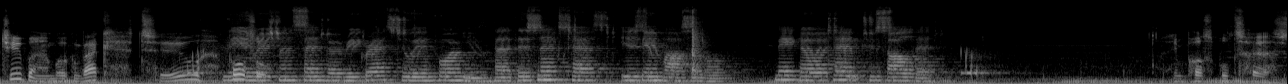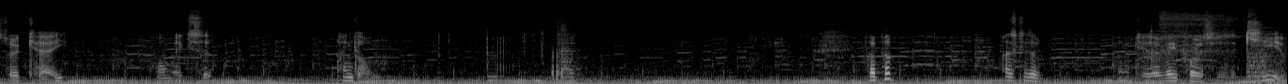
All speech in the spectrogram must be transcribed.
YouTube and welcome back to Portal. The. Enrichment Center regrets to inform you that this next test is impossible. Make no attempt to solve it. Impossible test, okay. What makes it... Hang on. If I put... I was gonna... Okay, the vaporizer is a cube.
